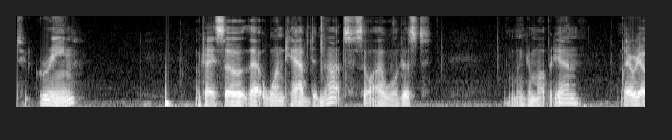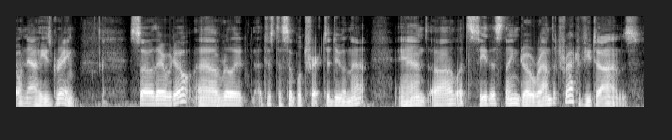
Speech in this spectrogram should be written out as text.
to green. Okay, so that one cab did not, so I will just link him up again. There we go, now he's green. So there we go, uh, really just a simple trick to doing that. And uh, let's see this thing go around the track a few times.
